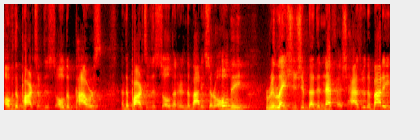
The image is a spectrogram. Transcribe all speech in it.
of the parts of this, all the powers and the parts of the soul that are in the body. So all the relationship that the nefesh has with the body,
